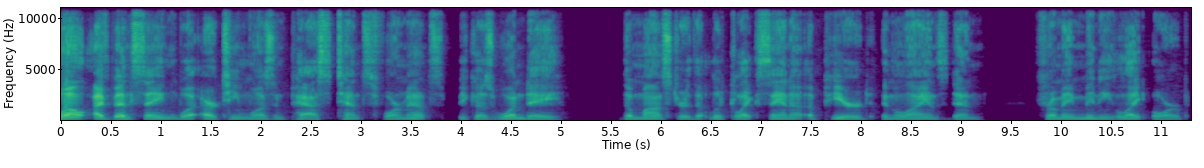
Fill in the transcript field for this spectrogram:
Well, I've been saying what our team was in past tense formats because one day the monster that looked like Santa appeared in the lion's den from a mini light orb.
